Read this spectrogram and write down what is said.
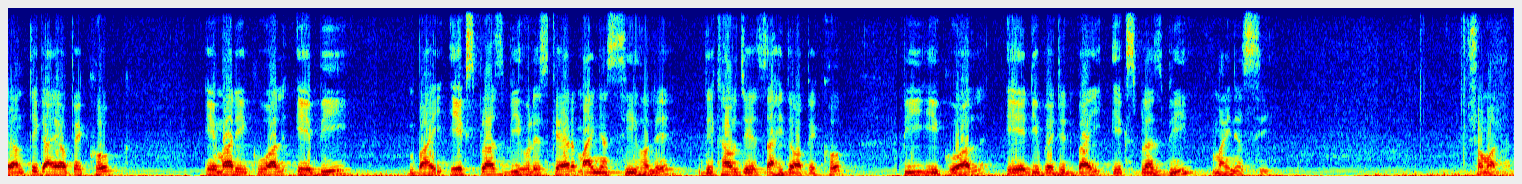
প্রান্তিক আয় অপেক্ষক M R equal A B by X plus B whole square minus C হলে দেখাও যে চাহিদা অপেক্ষক P equal A divided by X plus B minus C. সমাধান।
